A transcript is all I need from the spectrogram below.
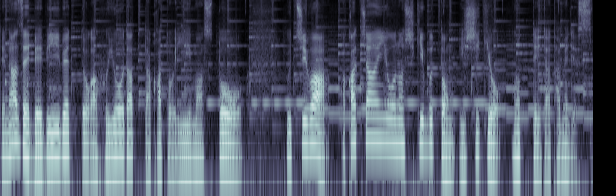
でなぜベビーベッドが不要だったかと言いますとうちは赤ちゃん用の敷布団一式を持っていたためです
